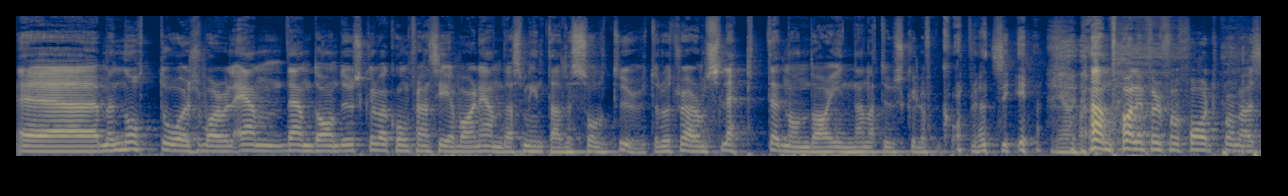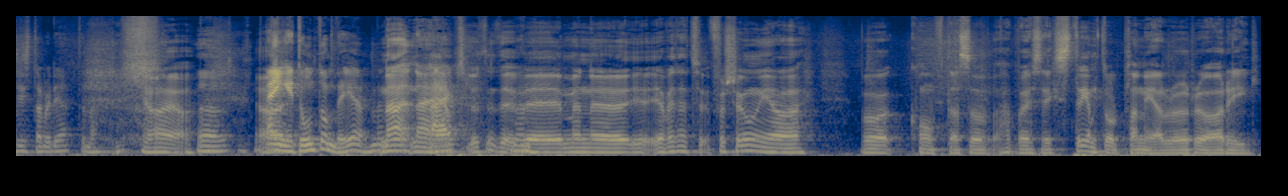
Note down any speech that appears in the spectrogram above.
Eh, men något år så var det väl en, den dagen du skulle vara konferencier var den enda som inte hade sålt ut. Och då tror jag de släppte någon dag innan att du skulle vara konferencier. Jaha. Antagligen för att få fart på de här sista biljetterna. ja, ja. ja. Nej, inget ont om det. Men, Nej, nej, absolut inte. Men- Men, eh, jag vet att första gången jag var konf så var jag så extremt dåligt planerad och rörig.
